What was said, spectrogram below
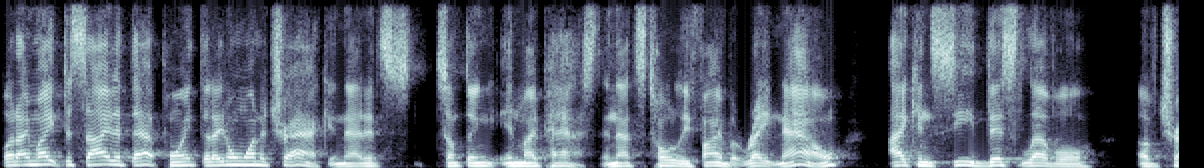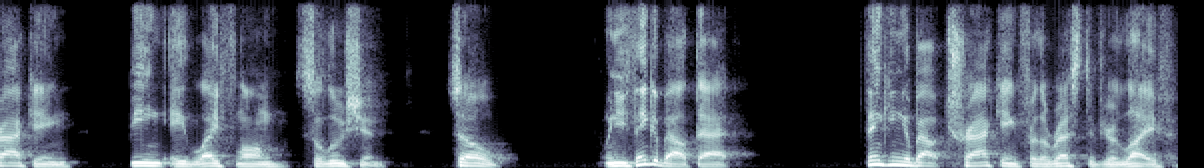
But I might decide at that point that I don't want to track and that it's something in my past. And that's totally fine. But right now, I can see this level of tracking being a lifelong solution. So when you think about that, thinking about tracking for the rest of your life,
